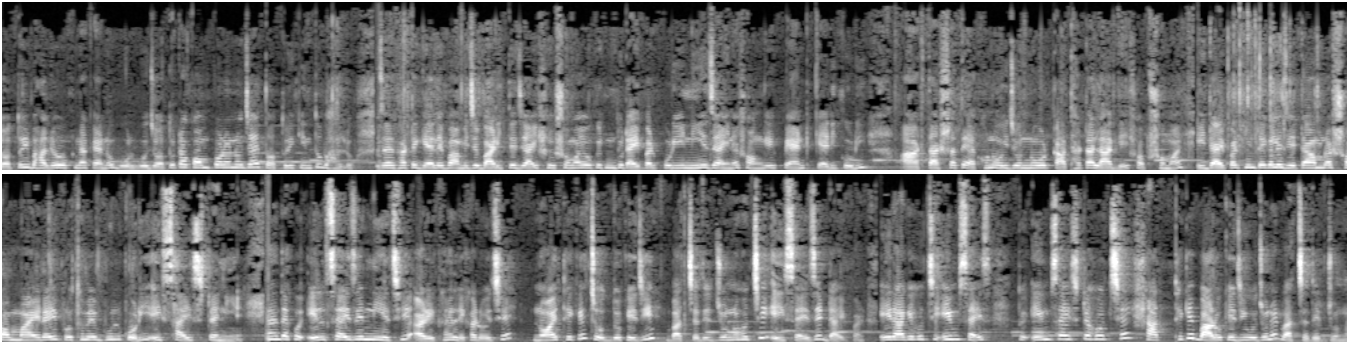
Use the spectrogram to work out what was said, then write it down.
যতই ভালো হোক না কেন বলব, যতটা কম পরানো যায় ততই কিন্তু ভালো। বাজারঘাটে গেলে বা আমি যে বাড়িতে যাই সেই সময় ওকে কিন্তু ডাইপার পরিয়ে নিয়ে যাই না, সঙ্গে প্যান্ট ক্যারি করি। আর তার সাথে এখনও ওই জন্য ওর কাঁথাটা লাগে সব সময়। এই ডাইপার কিনতে গেলে যেটা আমরা সব মায়েরাই প্রথমে ভুল করি, এই সাইজটা নিয়ে। এখানে দেখো এল সাইজের নিয়েছি, আর এখানে লেখা রয়েছে নয় থেকে চোদ্দ কেজি বাচ্চাদের জন্য হচ্ছে এই সাইজের ডাইপার এর আগে হচ্ছে এম সাইজ তো এম সাইজটা হচ্ছে সাত থেকে বারো কেজি ওজনের বাচ্চাদের জন্য।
